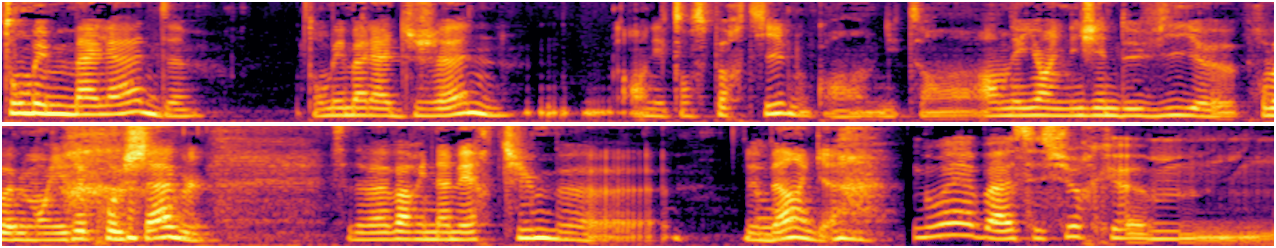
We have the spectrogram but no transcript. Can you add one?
tomber malade, tomber malade jeune, en étant sportive, donc en, étant, en ayant une hygiène de vie euh, probablement irréprochable, ça doit avoir une amertume euh, de dingue. Ouais, bah c'est sûr que hum,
